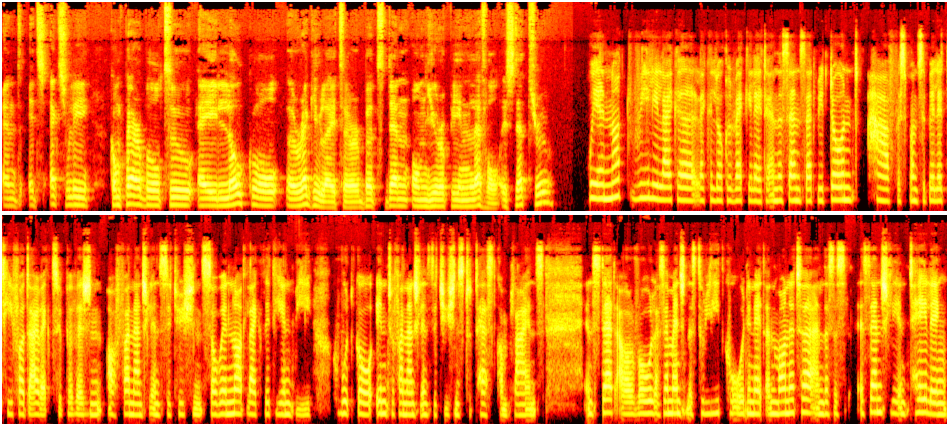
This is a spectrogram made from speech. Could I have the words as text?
And it's actually comparable to a local uh, regulator, but then on European level. Is that true? We are not really like a like a local regulator in the sense that we don't have responsibility for direct supervision of financial institutions. So we're not like the DNB who would go into financial institutions to test compliance. Instead our role as i mentioned is to lead coordinate and monitor. And this is essentially entailing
